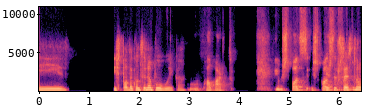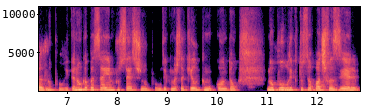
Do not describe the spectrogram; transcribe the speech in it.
e isto pode acontecer na pública. Qual parte? Isto pode, isto pode ser feito no, no, público. Eu nunca passei em processos no público, mas daquilo que me contam, no público tu só podes fazer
